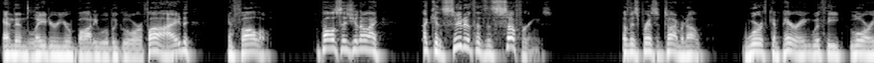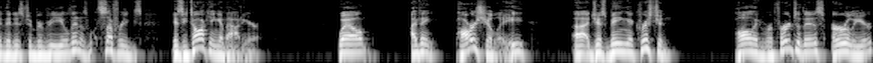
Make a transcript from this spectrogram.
And then later your body will be glorified and follow. But Paul says, you know, I, I consider that the sufferings of this present time are not worth comparing with the glory that is to be revealed in us. What sufferings is he talking about here? Well, I think partially uh, just being a Christian. Paul had referred to this earlier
